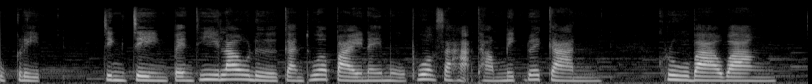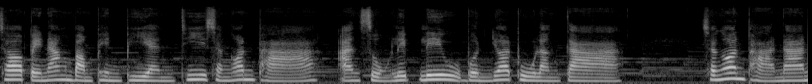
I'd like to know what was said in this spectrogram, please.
อุกฤษจริงๆ เป็นที่เล่าลือกันทั่วไปในหมู่พวกสหธรรมิกด้วยกัน ครูบาวังชอบไปนั่งบำเพ็ญเพียรที่ชะง่อนผา อันสูงลิบลิ่วบนยอดภูลังกา ชะง่อนผานั้น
